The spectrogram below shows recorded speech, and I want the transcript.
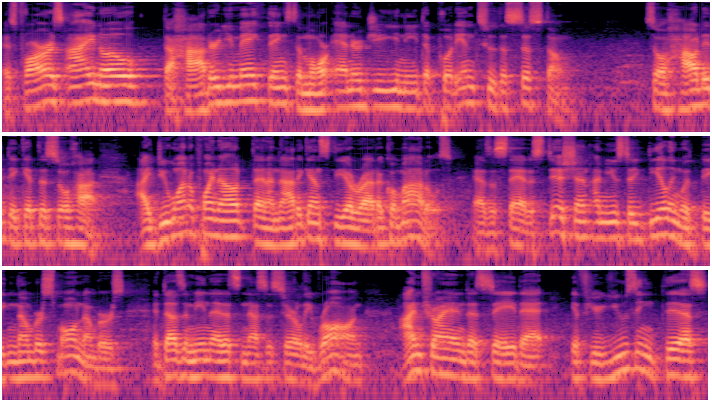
As far as I know, the hotter you make things, the more energy you need to put into the system. So how did they get this so hot? I do want to point out that I'm not against theoretical models. As a statistician, I'm used to dealing with big numbers, small numbers. It doesn't mean that it's necessarily wrong. I'm trying to say that if you're using this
